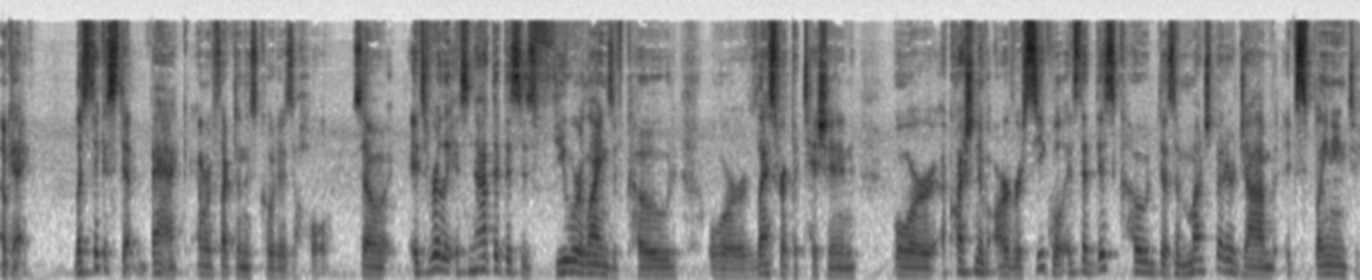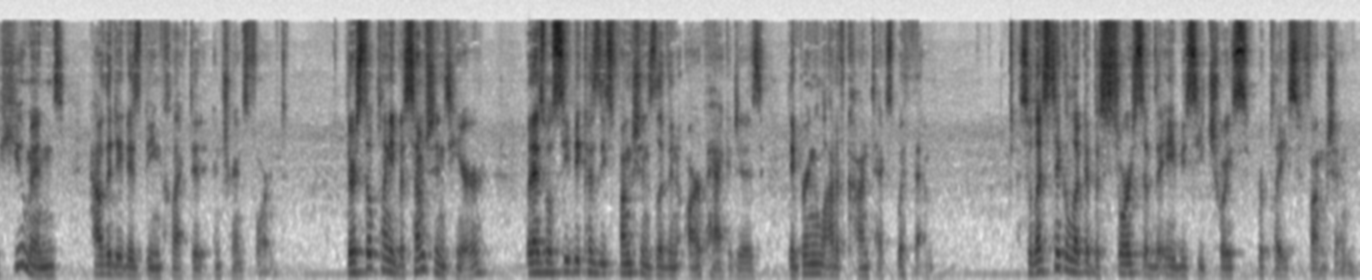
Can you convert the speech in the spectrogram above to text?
Okay, let's take a step back and reflect on this code as a whole. So it's really, it's not that this is fewer lines of code or less repetition or a question of R versus SQL. It's that this code does a much better job explaining to humans how the data is being collected and transformed. There's still plenty of assumptions here, but as we'll see, because these functions live in R packages, they bring a lot of context with them. So let's take a look at the source of the ABC choice replace function.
